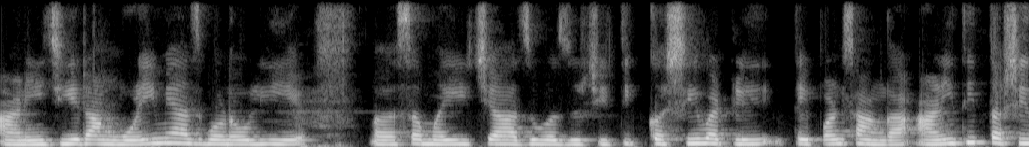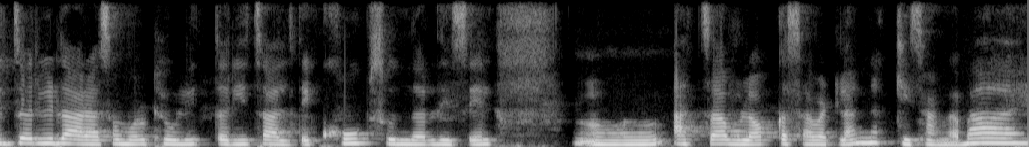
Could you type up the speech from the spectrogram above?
आणि जी रांगोळी मी आज बनवली आहे समईच्या आजूबाजूची ती कशी वाटली ते पण सांगा. आणि ती तशीच जरी दारासमोर ठेवली तरी चालते. खूप सुंदर दिसेल. आजचा व्लॉग कसा वाटला नक्की सांगा. बाय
